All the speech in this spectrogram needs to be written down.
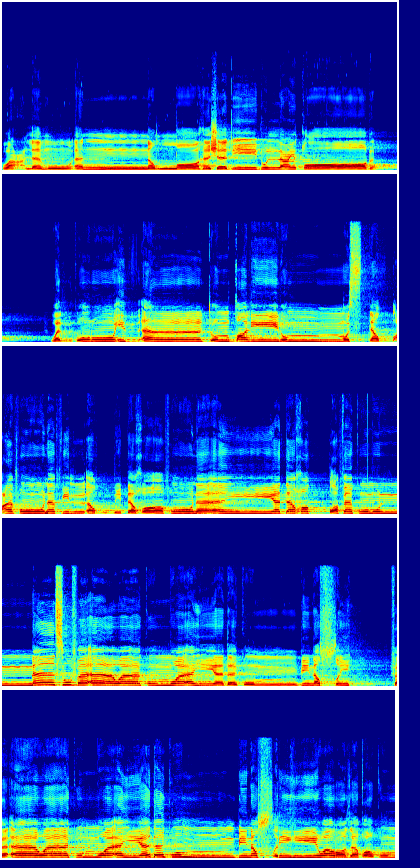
واعلموا أن الله شديد العقاب. واذكروا إذ أنتم قليل مستضعفون في الأرض تخافون أن يتخطفكم الناس فاواكم وايدكم بنصره فآواكم وأيدكم بنصره ورزقكم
